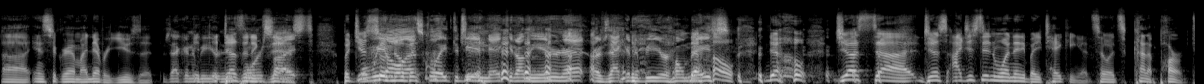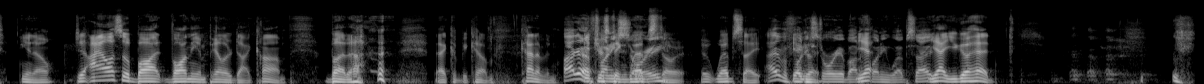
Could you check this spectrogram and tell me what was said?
uh, Instagram. I never use it. Is that going to It- be your It new doesn't porn exist. site? But just Will we so all nobody- escalate to being naked on the internet, or is that going to be your home base? No, no, just uh, just I just didn't want anybody taking it, so it's kind of parked. You know. I also bought VaughnTheImpaler.com, but uh, that could become kind of an I got a interesting web story. uh, website. I have a funny story about Yeah. a funny website. Yeah, you go ahead.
